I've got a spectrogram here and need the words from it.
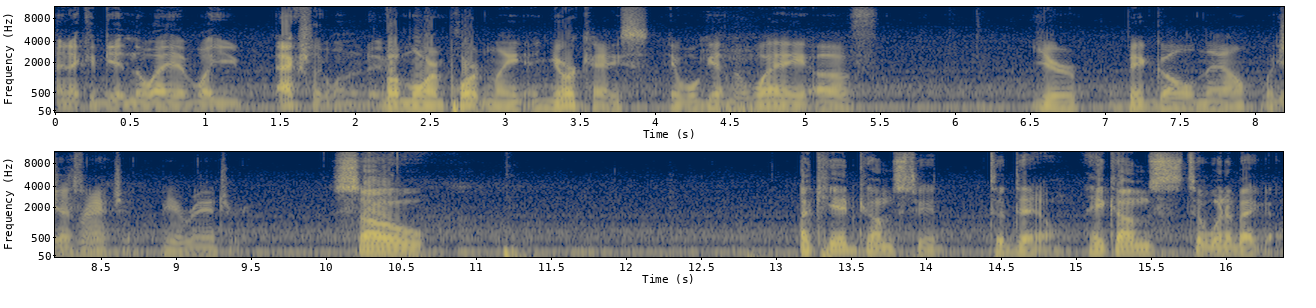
And it could get in the way of what you actually want to do. But more importantly, in your case, it will get in the way of your big goal now, which Yes, is ranching. Be a rancher. So a kid comes to to Dale. He comes to Winnebago.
